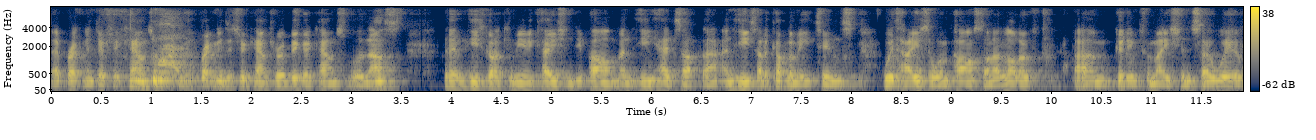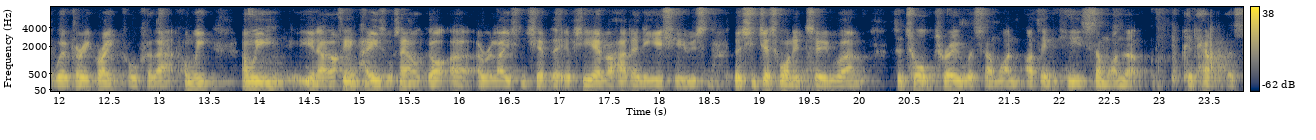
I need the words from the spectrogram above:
at Breckland District Council. Breckland District Council are a bigger council than us. He's got a communication department. He heads up that, and he's had a couple of meetings with Hazel and passed on a lot of um, good information. So we're we're very grateful for that. And we and we, you know, I think Hazel's now got a, a relationship that if she ever had any issues that she just wanted to um, to talk through with someone, I think he's someone that could help us.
